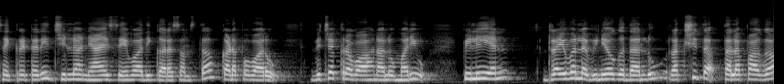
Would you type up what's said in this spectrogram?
secretary జిల్లా న్యాయ సేవాధికార సంస్థ కడపవారు ద్విచక్ర వాహనాలు మరియు పిలియన్ డ్రైవర్ల వినియోగదారులు రక్షిత తలపాగా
